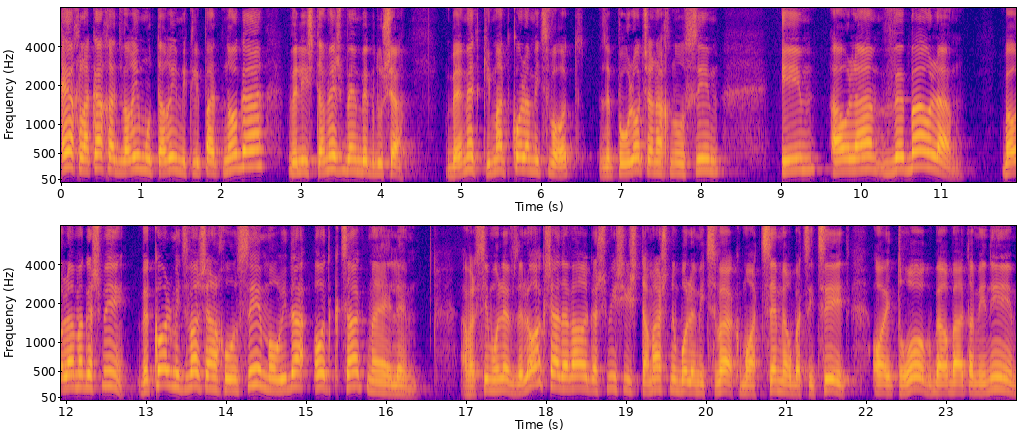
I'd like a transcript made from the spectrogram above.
איך לקחת דברים מותרים מקליפת נוגה ולהשתמש בהם בקדושה. באמת, כמעט כל המצוות זה פעולות שאנחנו עושים עם העולם ובעולם, בעולם הגשמי. וכל מצווה שאנחנו עושים מורידה עוד קצת מההיעלם. אבל שימו לב, זה לא רק שהדבר הגשמי שהשתמשנו בו למצווה, כמו הצמר בציצית, או האתרוג בארבעת המינים,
